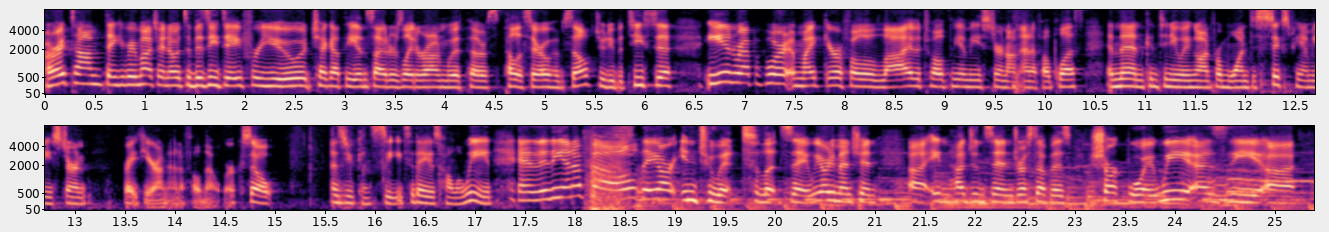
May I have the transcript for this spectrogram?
All right, Tom, thank you very much. I know it's a busy day for you. Check out the insiders later on with uh, Pelissero himself, Judy Batista, Ian Rapoport, and Mike Garofalo live at 12 p.m. Eastern on NFL Plus, and then continuing on from 1 to 6 p.m. Eastern right here on NFL Network. So, as you can see, today is Halloween. And in the NFL, they are into it, let's say. We already mentioned uh, Aidan Hutchinson dressed up as Shark Boy. We, as the uh,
